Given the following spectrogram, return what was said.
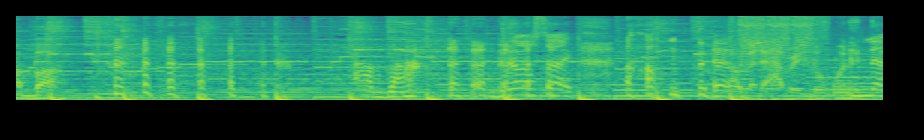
ABBA. ABBA. Bra sagt. Men det här blir dåligt. Nej.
